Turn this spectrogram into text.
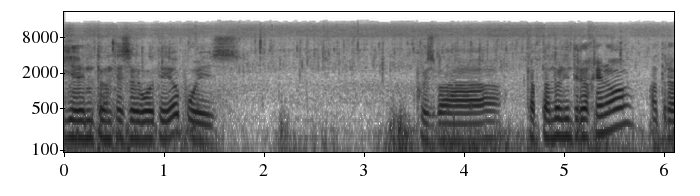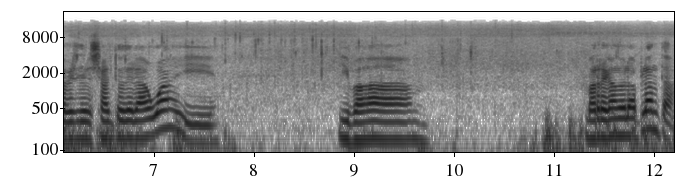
y entonces el goteo pues, pues va captando el nitrógeno a través del salto del agua y, y va va regando la planta.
